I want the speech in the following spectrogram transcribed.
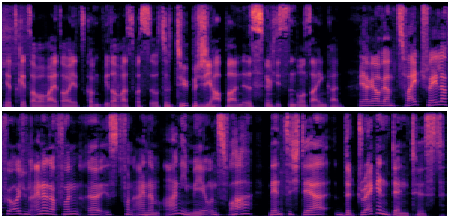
jetzt geht's aber weiter. Jetzt kommt wieder was, was so, so typisch Japan ist, wie es denn nur sein kann. Ja, genau. Wir haben zwei Trailer für euch und einer davon äh, ist von einem Anime und zwar nennt sich der The Dragon Dentist.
